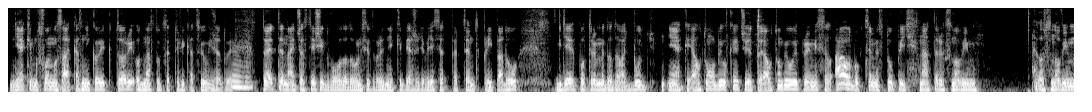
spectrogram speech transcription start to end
nejakému svojmu zákazníkovi, ktorý od nás tú certifikáciu vyžaduje. Mm-hmm. To je ten najčastejší dôvod, a dovolím si tvrdiť niekedy až 90% prípadov, kde potrebujeme dodávať buď nejakej automobilke, čiže to je automobilový priemysel, alebo chceme vstúpiť na trh s novým s novým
